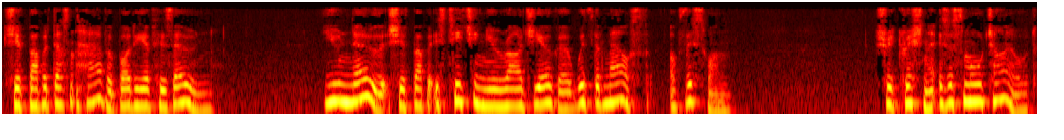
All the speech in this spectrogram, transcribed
Shiv Baba doesn't have a body of his own. You know that Shiv Baba is teaching you Raj Yoga with the mouth of this one. Sri Krishna is a small child.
